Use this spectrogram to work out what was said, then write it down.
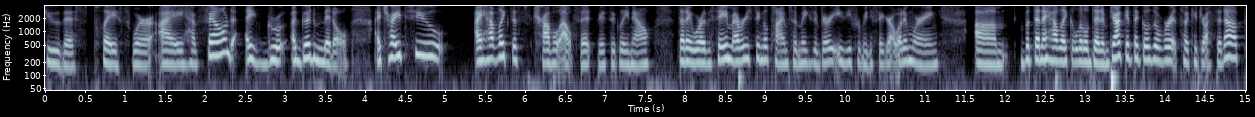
to this place where I have found a gr- a good middle. I try to I have like this travel outfit basically now that I wear the same every single time. So it makes it very easy for me to figure out what I'm wearing. Um, but then I have like a little denim jacket that goes over it so I could dress it up.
